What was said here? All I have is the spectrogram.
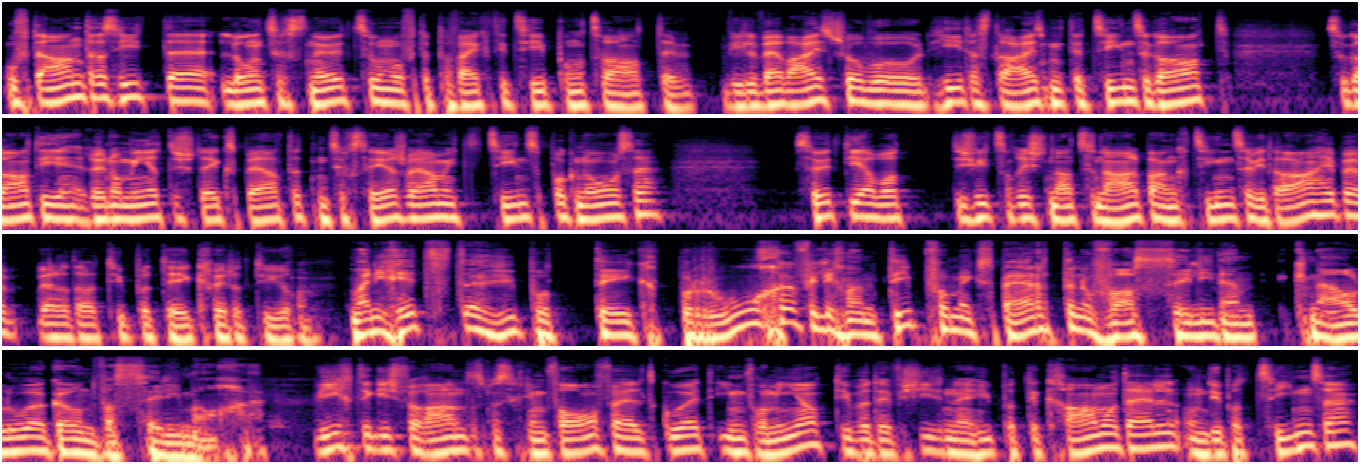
Auf der anderen Seite lohnt es sich nicht, um auf den perfekten Zeitpunkt zu warten, weil wer weiß schon, wohin das Reis mit den Zinsen geht. Sogar die renommiertesten Experten tun sich sehr schwer mit Zinsprognosen. Sollte aber die Schweizerische Nationalbank Zinsen wieder anheben, werden die Hypothek wieder teurer. Wenn ich jetzt eine Hypothek brauche, vielleicht einen Tipp vom Experten, auf was soll ich dann genau schauen und was soll ich machen? Wichtig ist vor allem, dass man sich im Vorfeld gut informiert über die verschiedenen Hypothekarmodelle und über die Zinsen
